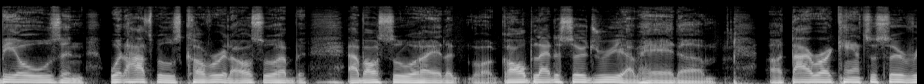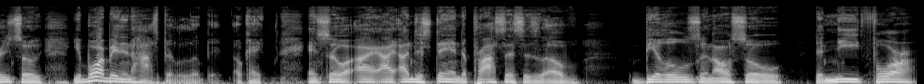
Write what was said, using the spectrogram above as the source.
bills and what hospitals cover. And I also have, I've also had a, gallbladder surgery. I've had, um, thyroid cancer surgery. So your boy been in the hospital a little bit, okay? And so I, I understand the processes of bills and also the need for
